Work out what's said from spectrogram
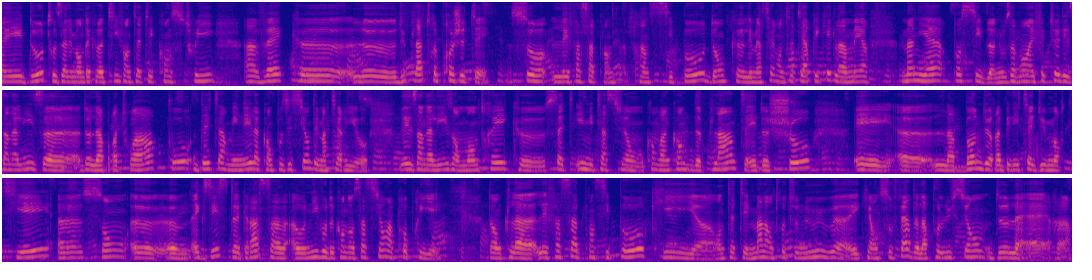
et d'autres éléments décoratifs ont été construits avec du plâtre projeté les façades prin- principaux. Donc, les matières ont été appliquées de la meilleure manière possible. Nous avons effectué des analyses euh, de laboratoire pour déterminer la composition des matériaux. Les analyses ont montré que cette imitation convaincante de plainte et de chaud et euh, la bonne durabilité du mortier euh, existent grâce au niveau de condensation approprié. Donc, les façades principaux qui euh, ont été mal entretenues euh, et qui ont souffert de la pollution de l'air.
